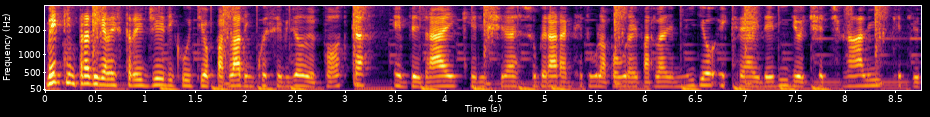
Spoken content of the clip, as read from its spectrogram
Metti in pratica le strategie di cui ti ho parlato in questo episodio del podcast e vedrai che riuscirai a superare anche tu la paura di parlare in video e creare dei video eccezionali che ti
